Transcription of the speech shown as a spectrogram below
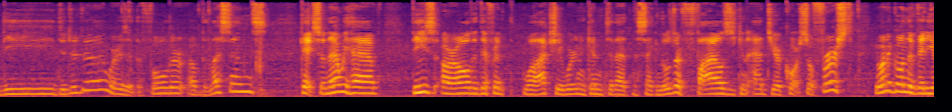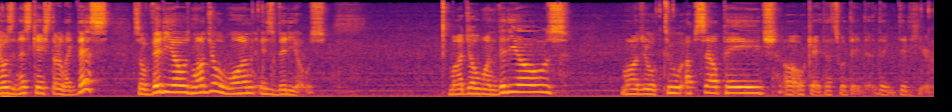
the da, da, da, where is it? The folder of the lessons. Okay so now we have these are all the different well actually we're going to get into that in a second. Those are files you can add to your course. So first you want to go in the videos. In this case they're like this. So videos module one is videos. Module one videos. Module two upsell page. Oh okay that's what they they did here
